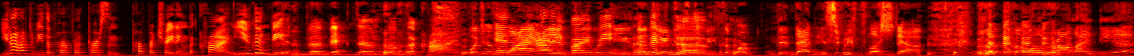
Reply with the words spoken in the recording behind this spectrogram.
you don't have to be the perp- person perpetrating the crime you can be the victim of the crime Which is and why I merely agree by with being you the that there needs to be victim some more. That, that needs to be flushed out. the overall idea.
